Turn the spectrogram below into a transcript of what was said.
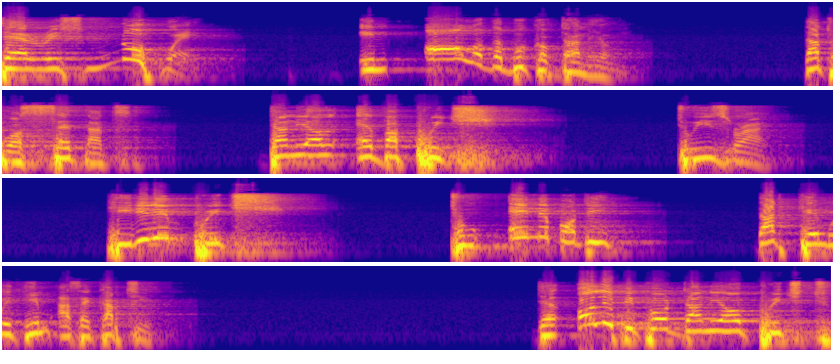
There is nowhere in all of the book of Daniel that was said that Daniel ever preached to Israel. He didn't preach to anybody that came with him as a captive. The only people Daniel preached to,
